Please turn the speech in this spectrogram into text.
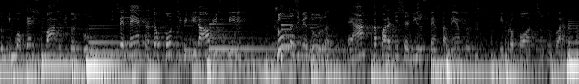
do que qualquer espada de dois gumes, e penetra até o ponto de dividir a alma e o espírito, juntas e medulas, é apta para discernir os pensamentos e propósitos do coração.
